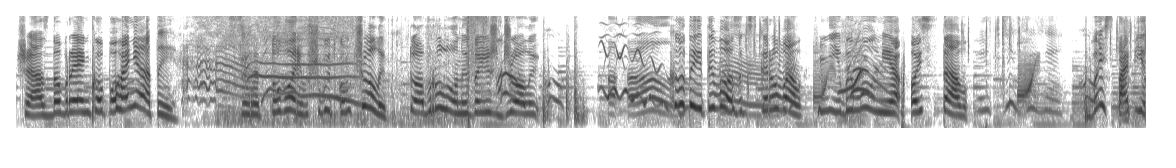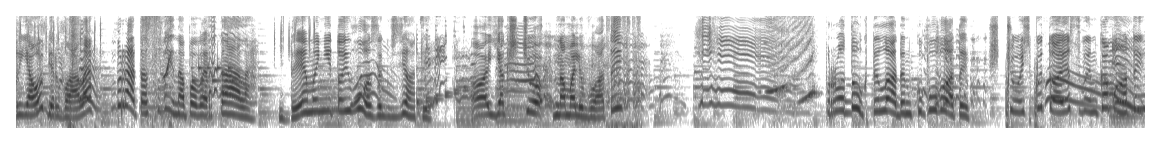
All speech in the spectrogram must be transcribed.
час добренько поганяти. Серед товарів швидко мчали та в рулони заїжджали. Куди ти возик скерував? Ніби мумія ось став. Весь папір я обірвала, брата свина повертала. Де мені той возик взяти? А якщо намалювати? Продукти ладен купувати. Щось питає свинка мати.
